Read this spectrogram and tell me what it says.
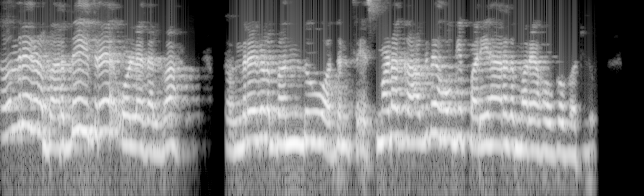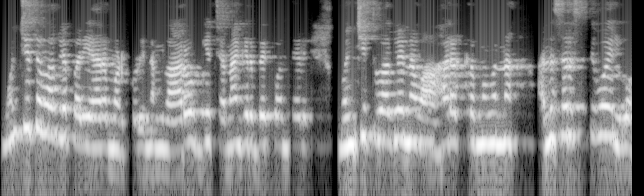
ತೊಂದರೆಗಳು ಬರದೇ ಇದ್ರೆ ಒಳ್ಳೇದಲ್ವಾ? ತೊಂದರೆಗಳು ಬಂದು ಅದನ್ನ ಫೇಸ್ ಆಗದೆ ಹೋಗಿ ಪರಿಹಾರದ ಮೊರೆ ಹೋಗೋ ಬದಲು. ಮುಂಚಿತವಾಗ್ಲೇ ಪರಿಹಾರ ಮಾಡ್ಕೊಳ್ಳಿ ನಮ್ಗೆ ಆರೋಗ್ಯ ಚೆನ್ನಾಗಿರ್ಬೇಕು ಅಂತೇಳಿ ಮುಂಚಿತವಾಗ್ಲೇ ನಾವು ಆಹಾರ ಕ್ರಮವನ್ನ ಅನುಸರಿಸ್ತೀವೋ ಇಲ್ವೋ?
